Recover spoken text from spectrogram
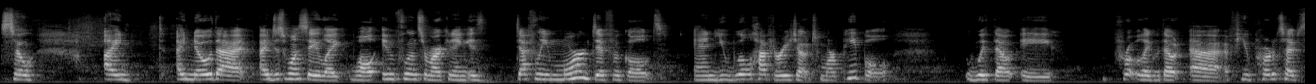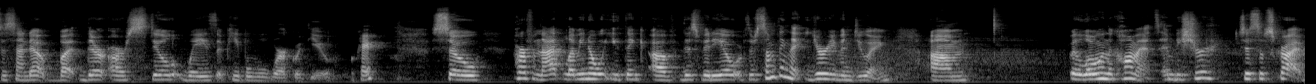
So I I know that I just want to say like while influencer marketing is definitely more difficult and you will have to reach out to more people without a pro, like without uh, a few prototypes to send out but there are still ways that people will work with you okay so apart from that let me know what you think of this video if there's something that you're even doing um, below in the comments and be sure to subscribe.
